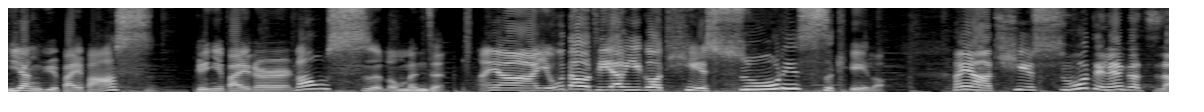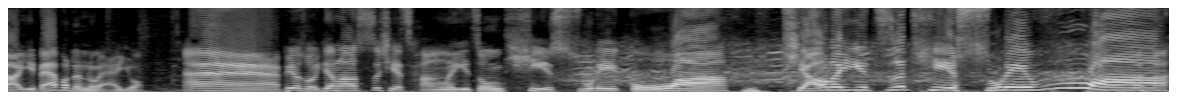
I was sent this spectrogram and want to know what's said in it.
洋芋摆巴适，给你摆点儿老实龙门阵。哎呀，又到这样一个特殊的时刻了。哎呀，特殊这两个字啊，一般不能乱用。哎，比如说杨老师去唱了一种特殊的歌啊，跳了一支特殊的舞啊，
